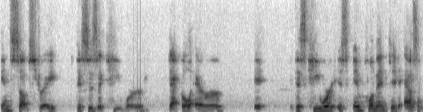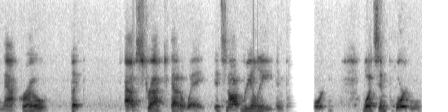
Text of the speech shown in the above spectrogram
in Substrate, this is a keyword, decl error. It, this keyword is implemented as a macro, abstract that away. It's not really important. What's important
